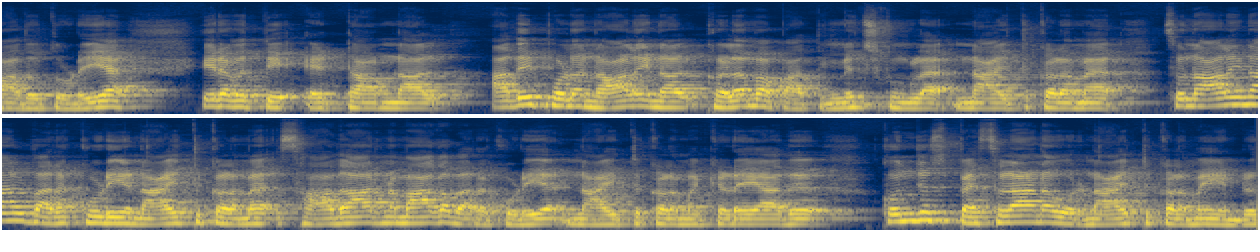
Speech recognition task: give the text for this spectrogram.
மாதத்துடைய இருபத்தி எட்டாம் நாள். அதே போல் நாளை நாள் கிழமை பார்த்தீங்கன்னு வச்சுக்கோங்களேன் ஞாயிற்றுக்கிழமை. ஸோ நாளை நாள் வரக்கூடிய ஞாயிற்றுக்கிழமை சாதாரணமாக வரக்கூடிய ஞாயிற்றுக்கிழமை கிடையாது. கொஞ்சம் ஸ்பெஷலான ஒரு ஞாயிற்றுக்கிழமை என்று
